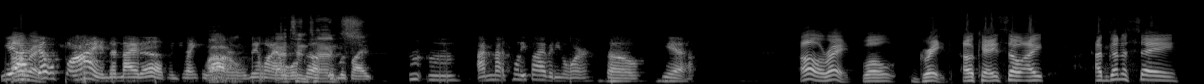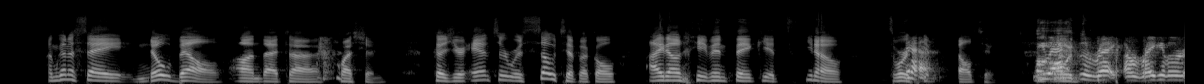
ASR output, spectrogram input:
Yeah, All I right. felt fine the night up and drank water. And then when I that's woke up, it was like, Mm-mm, I'm not 25 anymore. So, yeah. All right. Well, great. Okay, so I, I'm gonna say, I'm gonna say no bell on that uh, question because your answer was so typical. I don't even think it's, you know, it's worth Yeah. giving a bell to. You Oh, oh, asked it- a, re- a regular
